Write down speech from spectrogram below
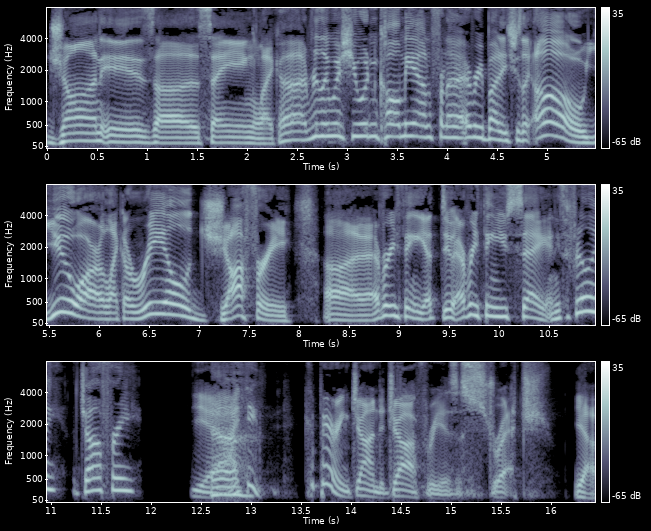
Jon is uh, saying like, uh, "I really wish you wouldn't call me out in front of everybody." She's like, "Oh, you are like a real Joffrey. Uh, everything you do, everything you say." And he's like, "Really, Joffrey?" Yeah. I think comparing Jon to Joffrey is a stretch. Yeah,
